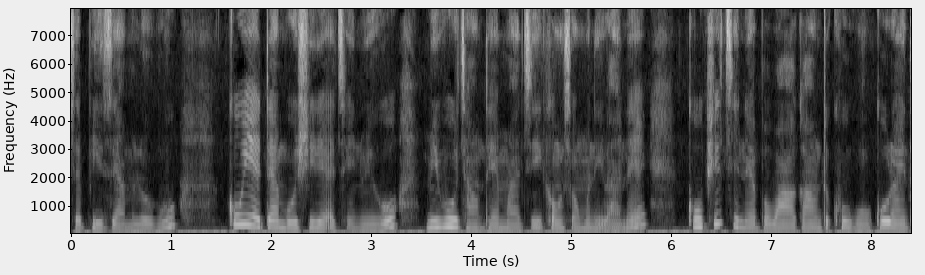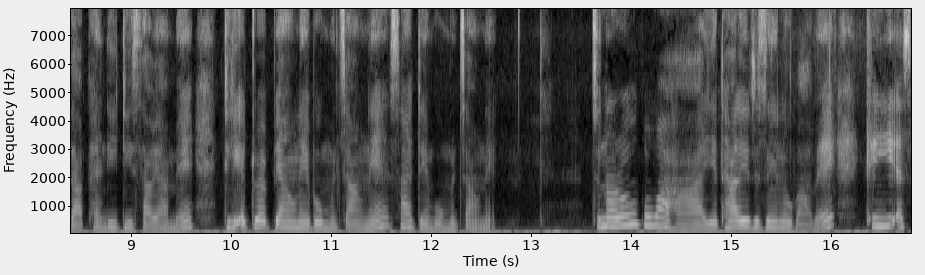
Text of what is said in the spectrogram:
ချက်ပေးစရာမလိုဘူးကိုယ့်ရဲ့တန်ဖိုးရှိတဲ့အချိန်တွေကိုမိဖို့ချောင်ထဲမှာကြီးကုံဆုံးမနေပါနဲ့ကိုဖြစ်ချင်တဲ့ဘဝအကောင်းတစ်ခုကိုကိုယ်တိုင်သာဖန်တီးတည်ဆောက်ရမယ်ဒီအတွက်ပြောင်းလဲဖို့မကြောက်နဲ့စတင်ဖို့မကြောက်နဲ့ ကျွန်တော်တို့ဘဝဟာယထာလေးတစ်စင်းလိုပါပဲခရီးအစ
